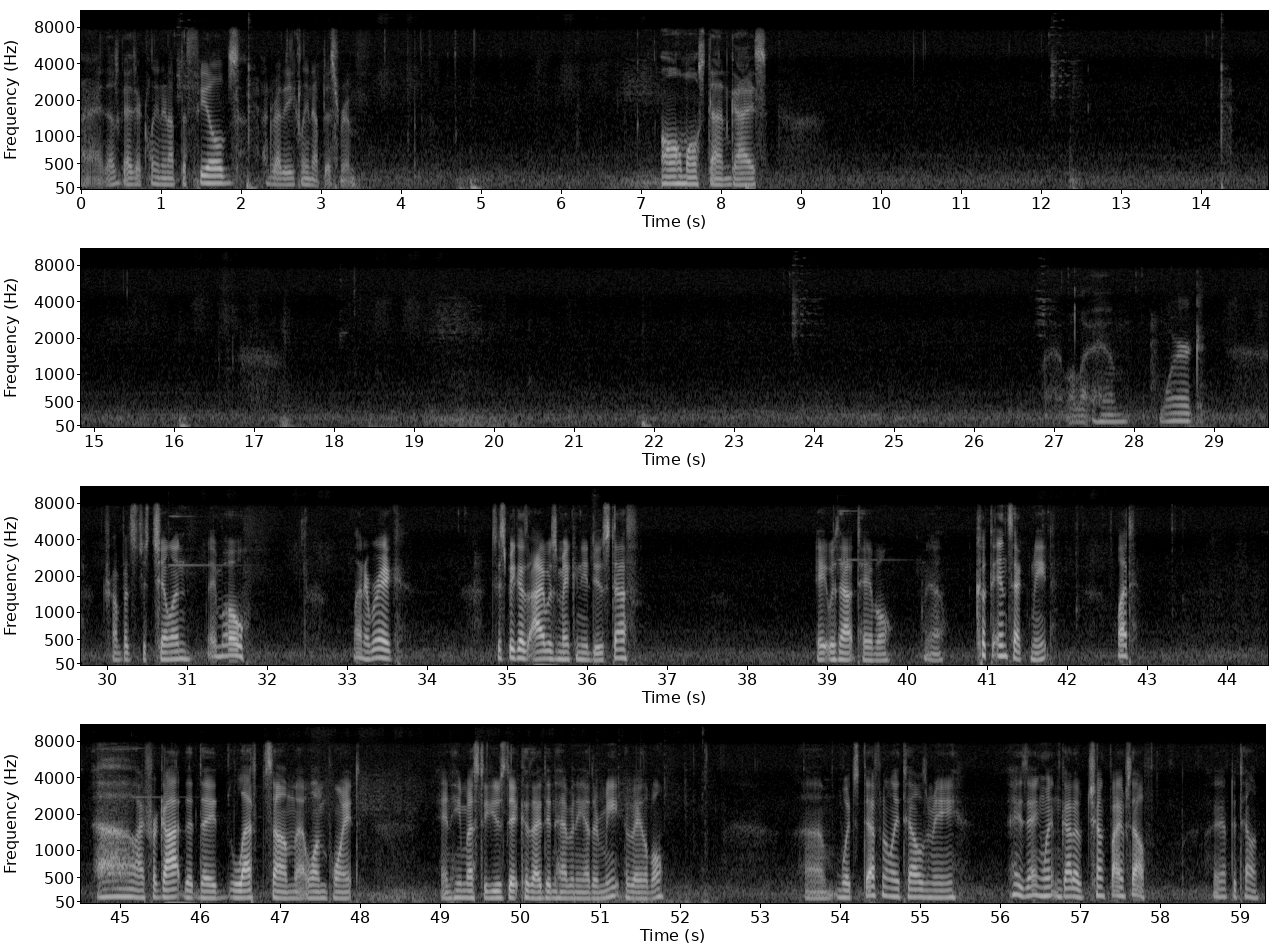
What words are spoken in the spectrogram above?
Alright, those guys are cleaning up the fields. I'd rather you clean up this room. Almost done, guys. We'll let him work. Trumpet's just chilling. Hey, Mo. Minor break. Just because I was making you do stuff. Ate without table. Yeah. Cooked insect meat. What? Oh, I forgot that they left some at one point, and he must have used it because I didn't have any other meat available. Um, which definitely tells me, hey, Zhang went and got a chunk by himself. I didn't have to tell him.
